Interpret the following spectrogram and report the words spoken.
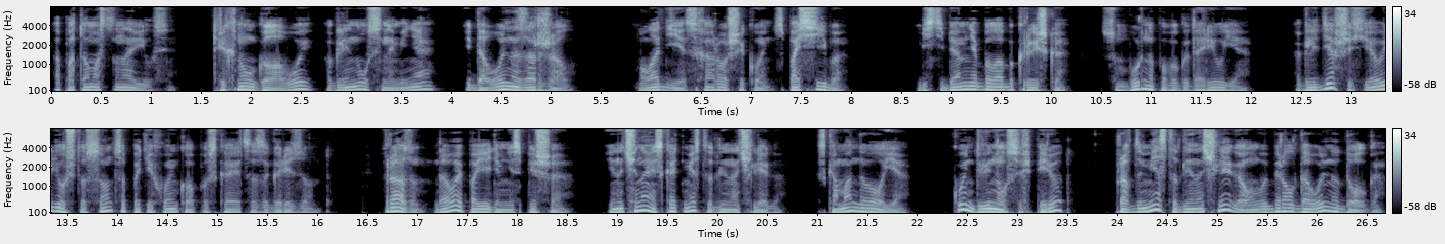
а потом остановился. Тряхнул головой, оглянулся на меня и довольно заржал. «Молодец, хороший конь, спасибо!» Без тебя мне была бы крышка», — сумбурно поблагодарил я. Оглядевшись, я увидел, что солнце потихоньку опускается за горизонт. «Разум, давай поедем не спеша», и начинаю искать место для ночлега. Скомандовал я. Конь двинулся вперед. Правда, место для ночлега он выбирал довольно долго.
